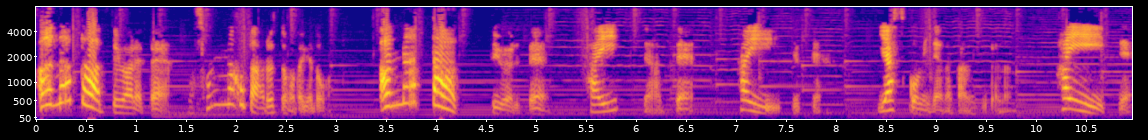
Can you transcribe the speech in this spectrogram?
あなたって言われて、そんなことある？って思ったけど、あなたって言われて、はいってなって、はいって言って、やすこみたいな感じかな。はいって。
